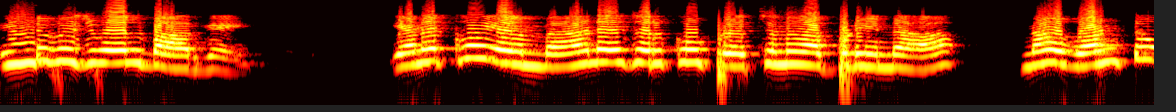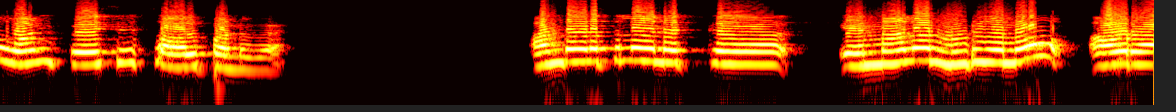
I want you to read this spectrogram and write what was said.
individual bargain எனக்கும் என் மேனேஜருக்கும் பிரச்சனை அப்படின்னா நான் ஒன் டு ஒன் பேசி சால்வ் பண்ணுவேன். அந்த இடத்துல எனக்கு என்னால முடியணும். அவரை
